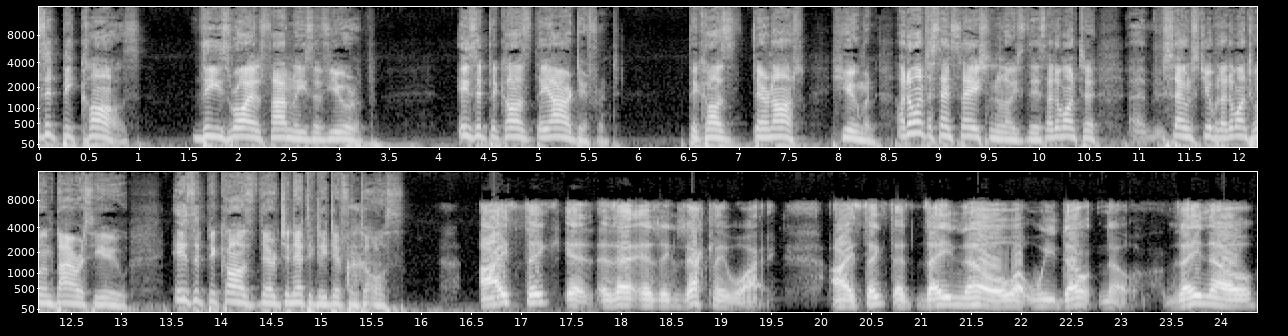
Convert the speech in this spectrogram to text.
is it because these royal families of Europe? Is it because they are different? Because they're not human. I don't want to sensationalize this. I don't want to uh, sound stupid. I don't want to embarrass you. Is it because they're genetically different to us? I think it, that is exactly why. I think that they know what we don't know. They know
